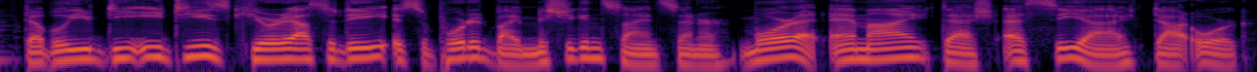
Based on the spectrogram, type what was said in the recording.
WDET's Curiosity is supported by Michigan Science Center. More at mi-sci.org.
